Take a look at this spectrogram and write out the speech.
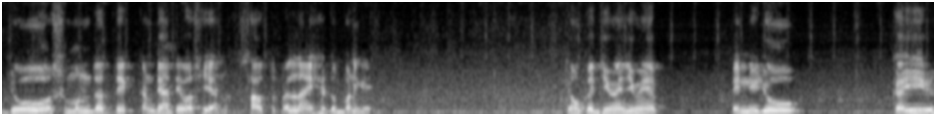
ਜੋ ਸਮੁੰਦਰ ਦੇ ਕੰਢਿਆਂ ਤੇ ਵਸੇ ਹਨ, ਸਭ ਤੋਂ ਪਹਿਲਾਂ ਇਹ ਡੁੱਬਣਗੇ। ਕਿਉਂਕਿ ਜਿਵੇਂ ਜਿਵੇਂ ਇੰਨੀ ਜੋ ਕਈ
